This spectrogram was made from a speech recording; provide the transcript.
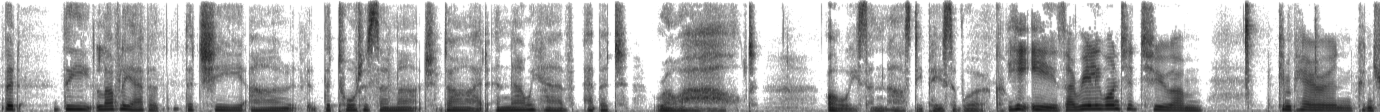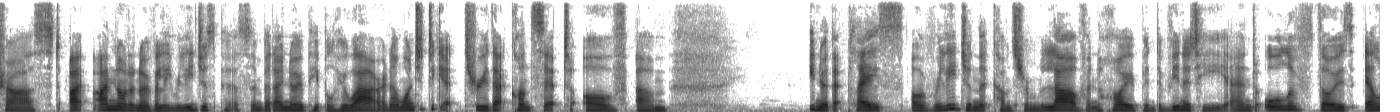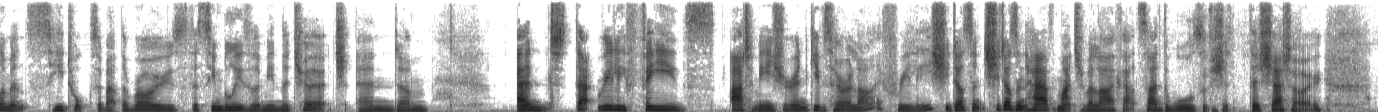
But the lovely abbot that she uh, that taught her so much died, and now we have Abbot Roald. Oh, he's a nasty piece of work. He is. I really wanted to um, compare and contrast. I, I'm not an overly religious person, but I know people who are, and I wanted to get through that concept of. Um, you know, that place of religion that comes from love and hope and divinity and all of those elements. He talks about the rose, the symbolism in the church, and um, and that really feeds Artemisia and gives her a life. Really, she doesn't she doesn't have much of a life outside the walls of the chateau.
